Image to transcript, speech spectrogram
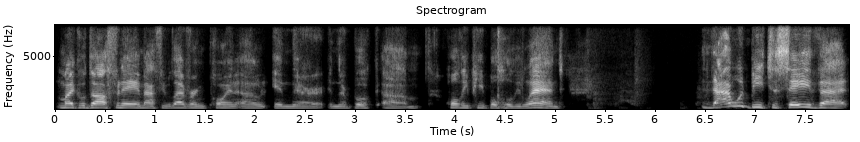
michael Dauphinais and matthew levering point out in their in their book um, holy people holy land that would be to say that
